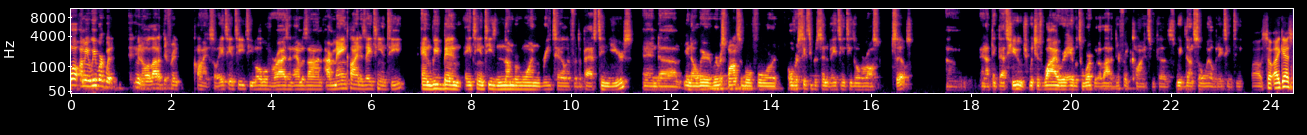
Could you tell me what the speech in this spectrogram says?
Well, I mean, we work with you know a lot of different clients. So AT and T, T-Mobile, Verizon, Amazon. Our main client is AT and T, and we've been AT and T's number one retailer for the past ten years. And uh, you know, we're we're responsible for over sixty percent of AT and T's overall sales. Um, and I think that's huge, which is why we're able to work with a lot of different clients because we've done so well with AT and T. Wow. So I guess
